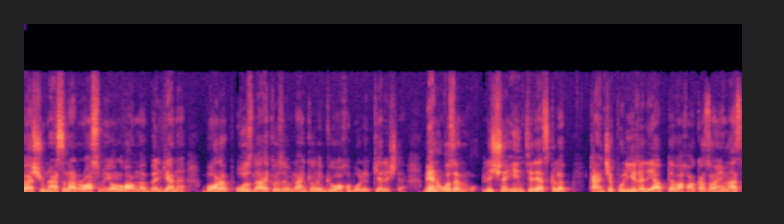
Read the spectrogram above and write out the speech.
va shu narsalar rostmi yolg'onmi bilgani borib o'zlari ko'zi bilan ko'rib guvohi bo'lib kelishdi. Men o'zim лично interes qilib qancha pul yig'ilyapti va hokazo emas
